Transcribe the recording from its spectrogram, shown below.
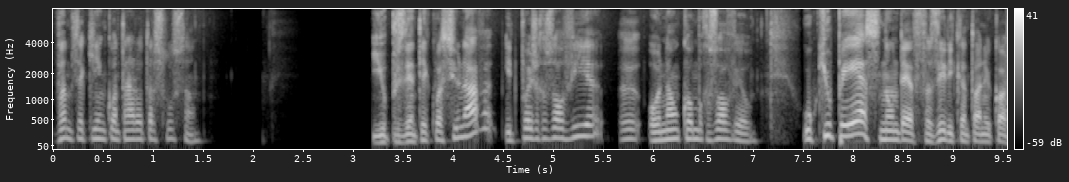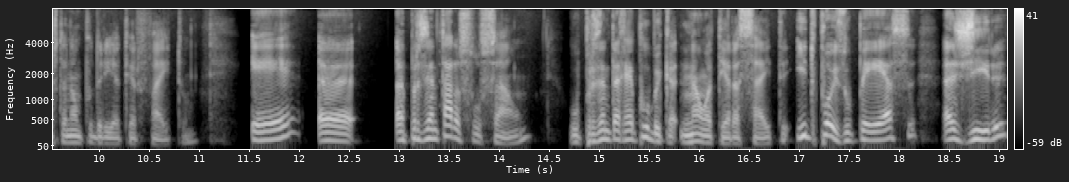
vamos aqui encontrar outra solução. E o Presidente equacionava e depois resolvia uh, ou não como resolveu. O que o PS não deve fazer e que António Costa não poderia ter feito é uh, apresentar a solução, o Presidente da República não a ter aceite e depois o PS agir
